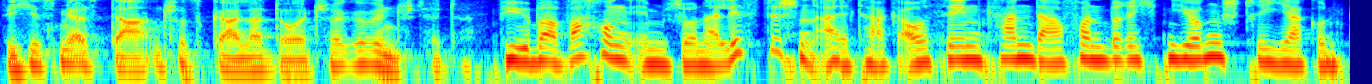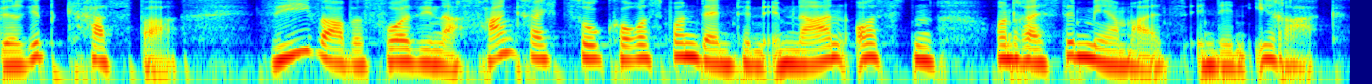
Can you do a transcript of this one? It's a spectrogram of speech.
wie ich es mir als datenschutzgeiler Deutscher gewünscht hätte. Wie Überwachung im journalistischen Alltag aussehen kann, davon berichten Jürgen Striak und Birgit Kaspar. Sie war, bevor sie nach Frankreich zog, Korrespondentin im Nahen Osten und reiste mehrmals in den Irak.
